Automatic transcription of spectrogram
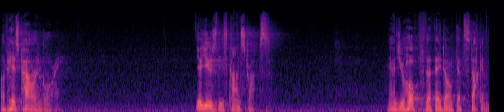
of His power and glory? You use these constructs. And you hope that they don't get stuck in them.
